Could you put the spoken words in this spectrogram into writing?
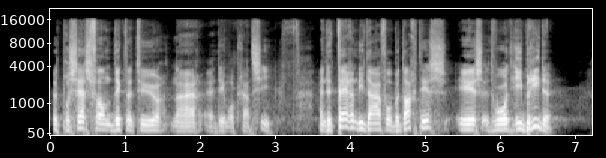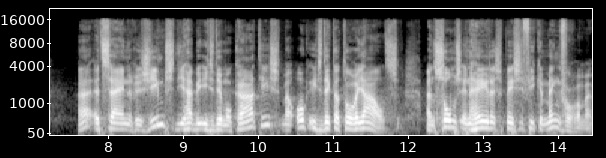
het proces van dictatuur naar eh, democratie. En de term die daarvoor bedacht is, is het woord hybride. Het zijn regimes die hebben iets democratisch, maar ook iets dictatoriaals. En soms in hele specifieke mengvormen.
